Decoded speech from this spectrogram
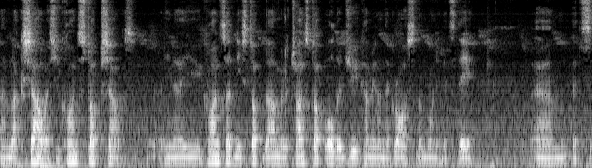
um, like showers. You can't stop showers. You know, you can't suddenly stop. Now I'm going to try to stop all the dew coming on the grass in the morning. It's there. Um, it's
